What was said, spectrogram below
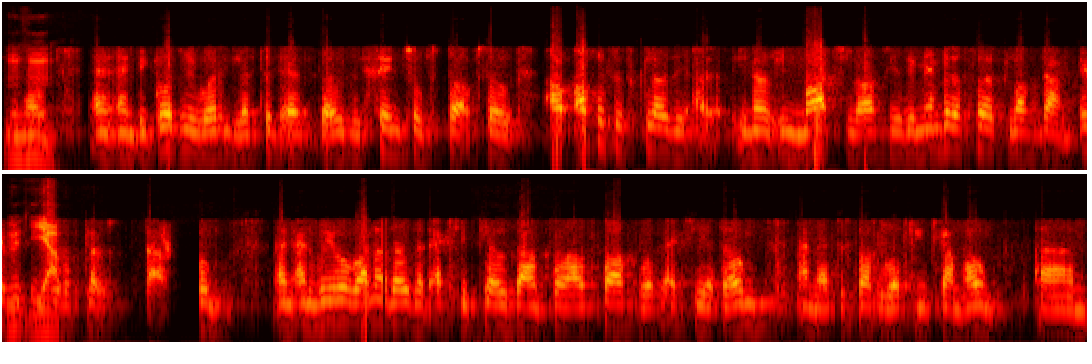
you mm-hmm. know, and, and because we weren't listed as those essential staff, so our offices closed, uh, you know, in March last year. Remember the first lockdown? Everything yep. sort of closed down. Boom. And, and we were one of those that actually closed down, so our staff was actually at home and had to start working from home. Um,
